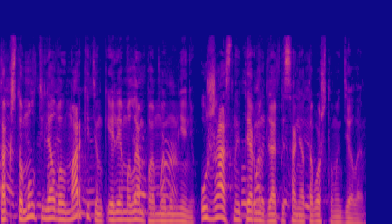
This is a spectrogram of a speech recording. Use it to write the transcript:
Так что multi-level маркетинг или MLM, по моему мнению, ужасный термин для описания того, что мы делаем.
